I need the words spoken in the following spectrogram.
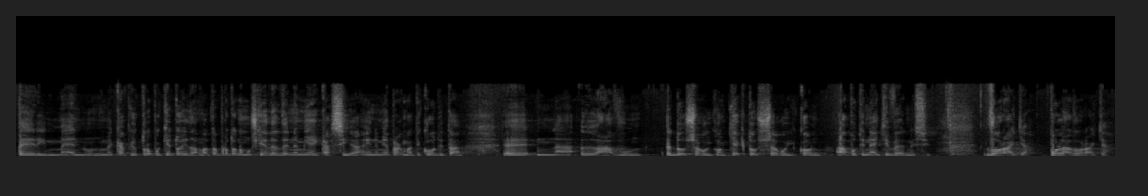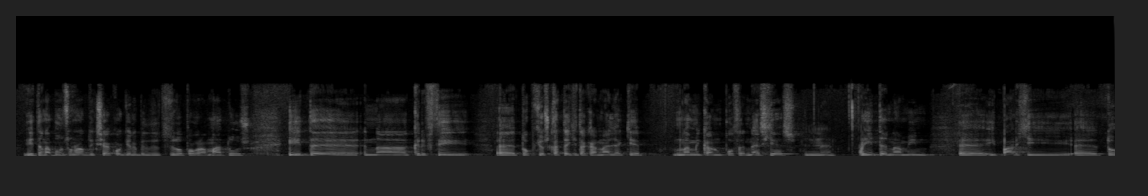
περιμένουν με κάποιο τρόπο και το είδαμε από τα πρώτα νομοσχέδια, δεν είναι μια εικασία, είναι μια πραγματικότητα, ε, να λάβουν εντός εισαγωγικών και εκτός εισαγωγικών από τη νέα κυβέρνηση. Δωράκια, πολλά δωράκια. Είτε να μπουν στον αναπτυξιακό και να επιδοτηθεί το πρόγραμμά τους, είτε να κρυφθεί ε, το ποιος κατέχει τα κανάλια και να μην κάνουν πόθεν έσχες, Ναι. Είτε να μην ε, υπάρχει ε, το,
